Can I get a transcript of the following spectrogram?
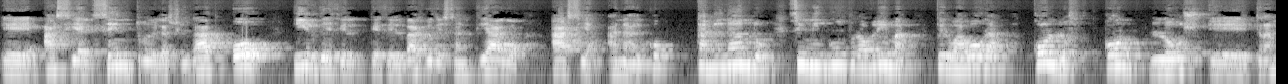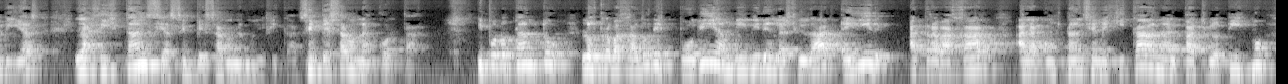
eh, hacia el centro de la ciudad o ir desde el, desde el barrio de Santiago hacia Analco, caminando sin ningún problema, pero ahora con los con los eh, tranvías, las distancias se empezaron a modificar, se empezaron a cortar. Y por lo tanto, los trabajadores podían vivir en la ciudad e ir a trabajar a la constancia mexicana, al patriotismo,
